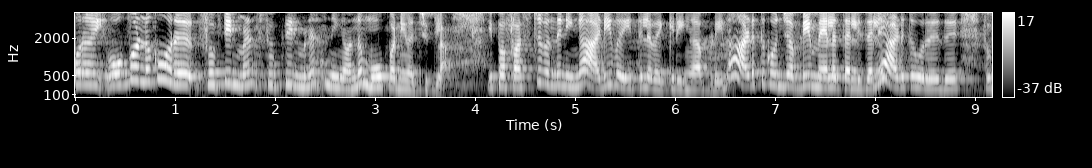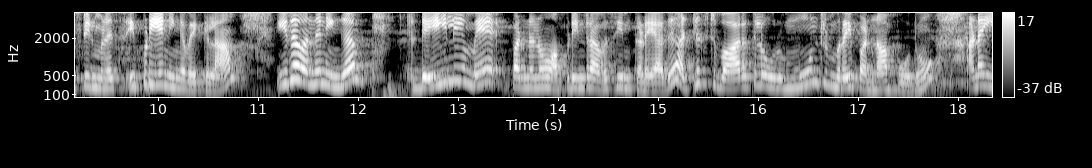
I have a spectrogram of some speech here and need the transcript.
ஒரு ஒவ்வொன்றுக்கும் ஒரு ஃபிஃப்டீன் மினிட்ஸ் ஃபிஃப்டீன் மினிட்ஸ் நீங்கள் வந்து மூவ் பண்ணி வச்சுக்கலாம். இப்போ ஃபஸ்ட்டு வந்து நீங்கள் அடி வயிற்றில் வைக்கிறீங்க அப்படின்னா அடுத்து கொஞ்சம் அப்படியே மேலே தள்ளி தள்ளி அடுத்து ஒரு இது ஃபிஃப்டீன் மினிட்ஸ் இப்படியே நீங்கள் வைக்கலாம். இதை வந்து நீங்கள் டெய்லியுமே பண்ணணும் அப்படின்ற அவசியம் கிடையாது. அட்லீஸ்ட் வாரத்தில் ஒரு மூன்று முறை பண்ணால் போதும். ஆனால்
